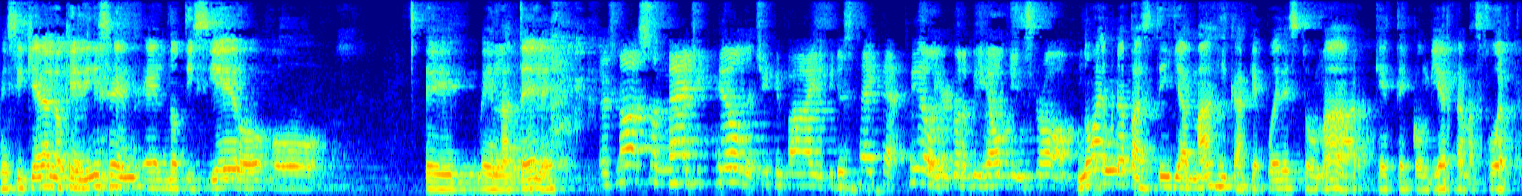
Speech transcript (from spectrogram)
Ni siquiera lo que dicen el noticiero o eh, en la tele. there's not some magic pill that you can buy. And if you just take that pill, you're going to be healthy and strong. No hay una pastilla mágica que puedes tomar que te convierta más fuerte.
